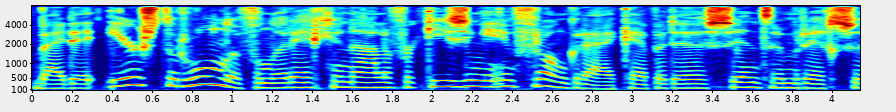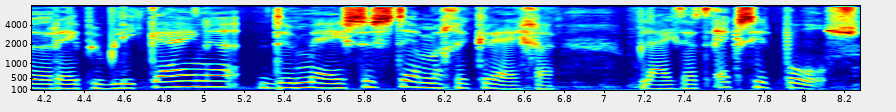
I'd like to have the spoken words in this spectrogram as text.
Bij de eerste ronde van de regionale verkiezingen in Frankrijk... hebben de centrumrechtse republikeinen de meeste stemmen gekregen, blijkt uit exit polls.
